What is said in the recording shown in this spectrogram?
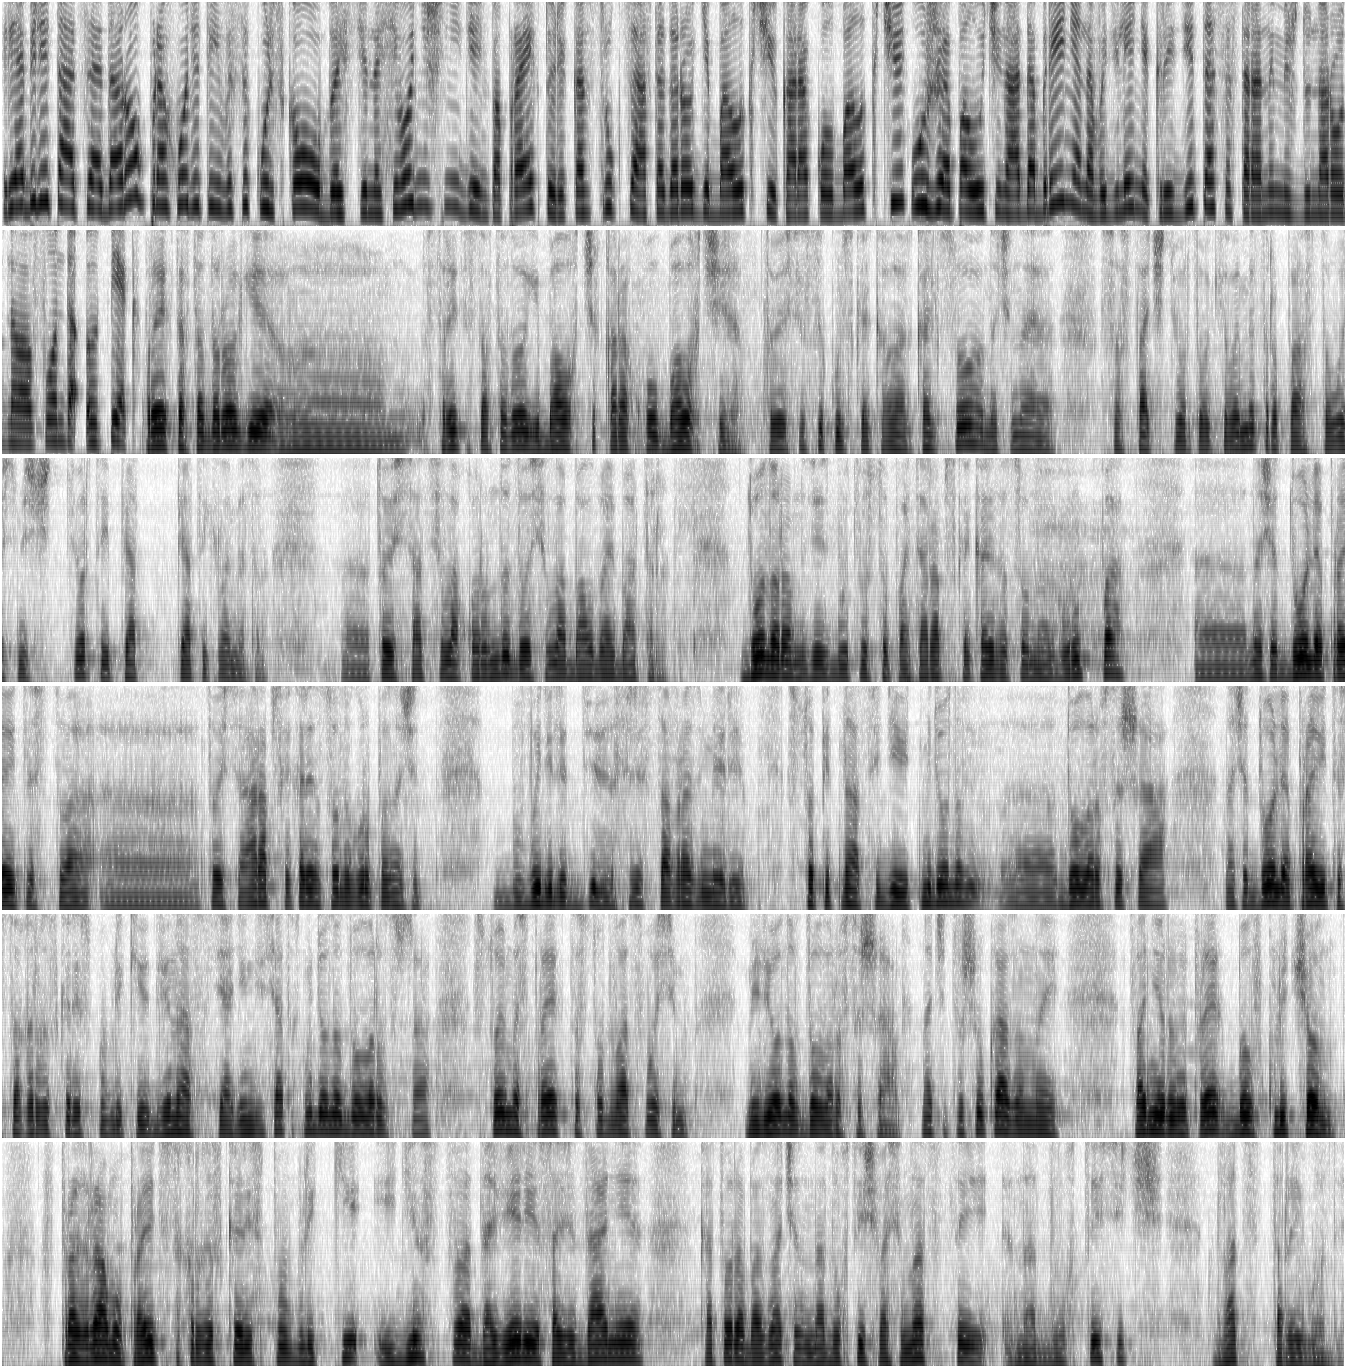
Реабилитация дорог проходит и в Иссыкульской области. На сегодняшний день по проекту реконструкции автодороги Балыкчи-Каракол-Балыкчи уже получено одобрение на выделение кредита со стороны Международного фонда ОПЕК. Проект автодороги, э, строительство автодороги Балыкчи-Каракол-Балыкчи, то есть Иссыкульское кольцо, начиная со 104 километра по 184 и 5, 5 километр. Э, то есть от села Корумды до села Балбай-Батыр. Донором здесь будет выступать арабская координационная группа, значит, доля правительства, э, то есть арабская координационная группа, значит, выделит средства в размере 115,9 миллионов э, долларов США. Значит, доля правительства Кыргызской республики 12,1 миллионов долларов США. Стоимость проекта 128 миллионов долларов США. Значит, вышеуказанный планируемый проект был включен в программу правительства Кыргызской республики «Единство, доверие, созидание», которая обозначена на 2018 на 2022 годы.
